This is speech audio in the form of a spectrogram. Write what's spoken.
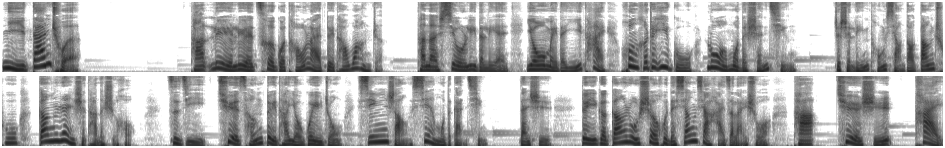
你单纯？”他略略侧过头来，对他望着。他那秀丽的脸、优美的仪态，混合着一股落寞的神情，这是林童想到当初刚认识他的时候，自己却曾对他有过一种欣赏、羡慕的感情。但是，对一个刚入社会的乡下孩子来说，他确实太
